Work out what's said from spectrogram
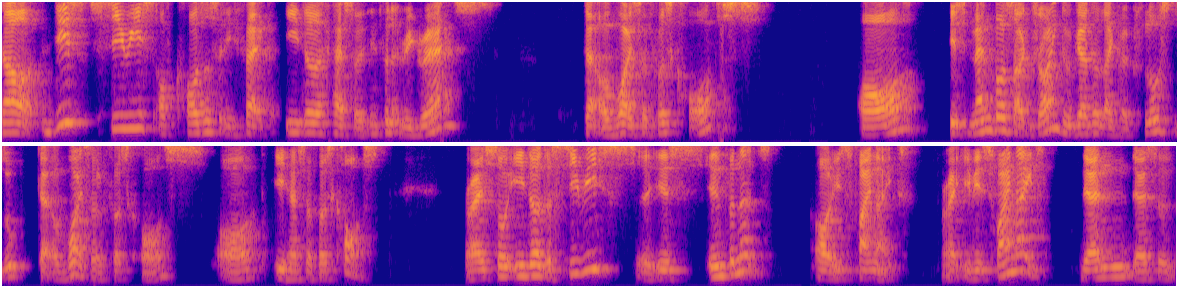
Now, this series of causes and effect either has an infinite regress that avoids the first cause, or its members are joined together like a closed loop that avoids the first cause, or it has a first cause right? So either the series is infinite or it's finite, right? If it's finite, then there's a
